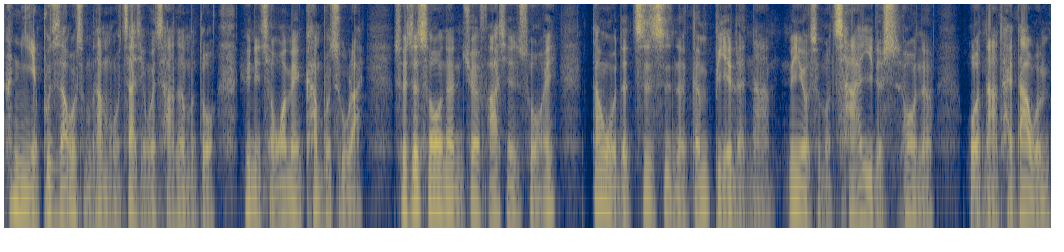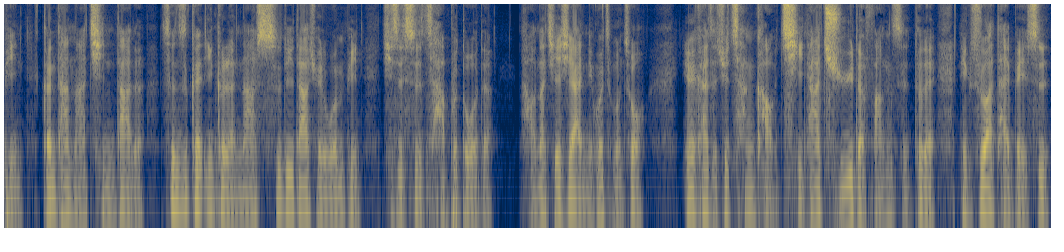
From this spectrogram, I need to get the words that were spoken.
那你也不知道为什么他们价钱会差那么多，因为你从外面看不出来。所以这时候呢，你就会发现说，诶，当我的知识呢跟别人啊没有什么差异的时候呢，我拿台大文凭跟他拿清大的，甚至跟一个人拿私立大学的文凭，其实是差不多的。好，那接下来你会怎么做？你会开始去参考其他区域的房子，对不对？你住在台北市，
